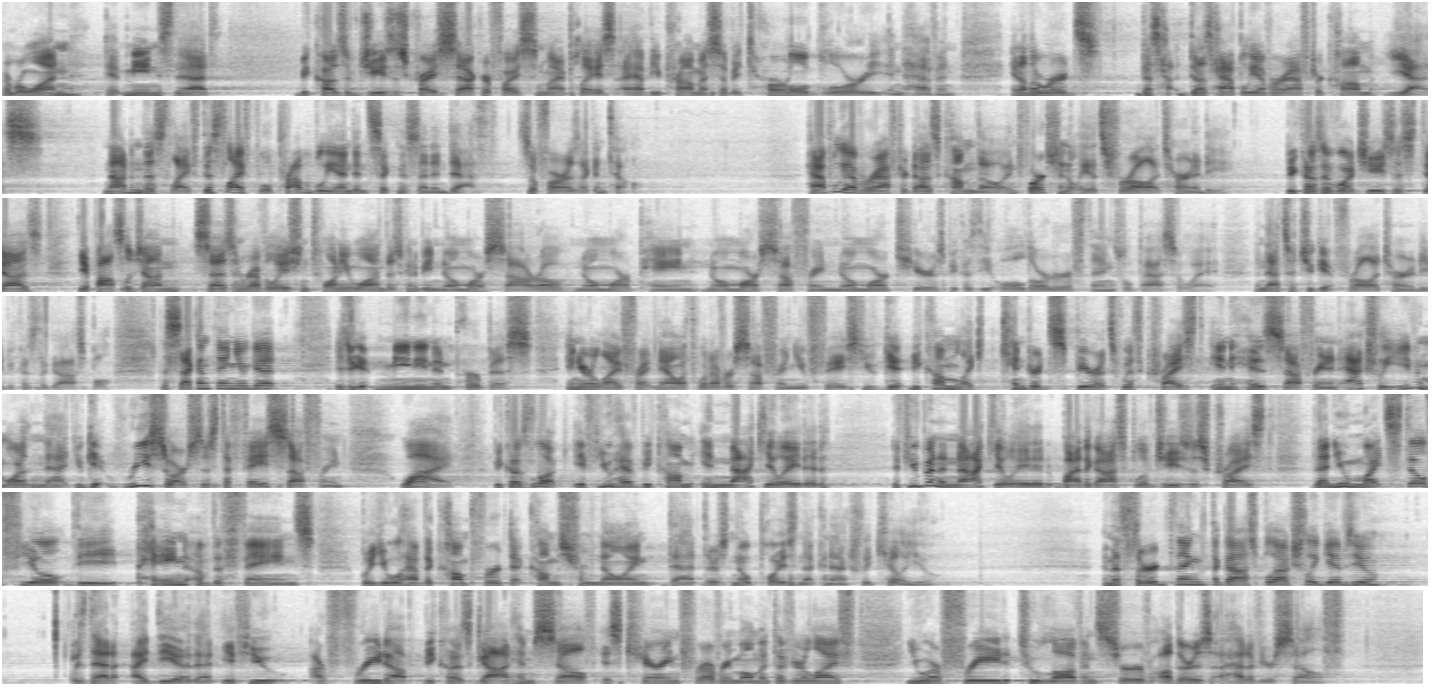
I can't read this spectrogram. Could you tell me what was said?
Number one, it means that because of Jesus Christ's sacrifice in my place, I have the promise of eternal glory in heaven. In other words, does, does happily ever after come? Yes. Not in this life. This life will probably end in sickness and in death, so far as I can tell. Happily ever after does come, though. Unfortunately, it's for all eternity. Because of what Jesus does, the Apostle John says in Revelation 21 there's going to be no more sorrow, no more pain, no more suffering, no more tears, because the old order of things will pass away. And that's what you get for all eternity because of the gospel. The second thing you get is you get meaning and purpose in your life right now with whatever suffering you face. You get become like kindred spirits with Christ in his suffering. And actually, even more than that, you get resources to face suffering. Why? Because look, if you have become inoculated if you've been inoculated by the gospel of Jesus Christ, then you might still feel the pain of the fanes, but you will have the comfort that comes from knowing that there's no poison that can actually kill you. And the third thing that the gospel actually gives you is that idea that if you are freed up because God Himself is caring for every moment of your life, you are freed to love and serve others ahead of yourself.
